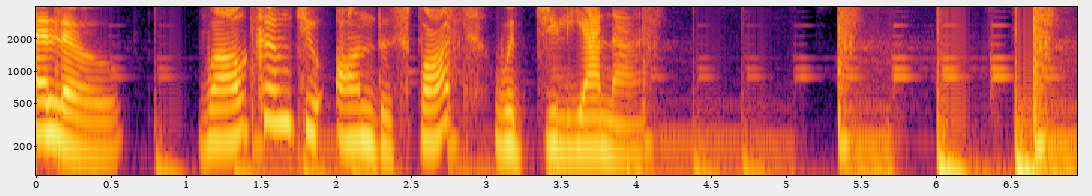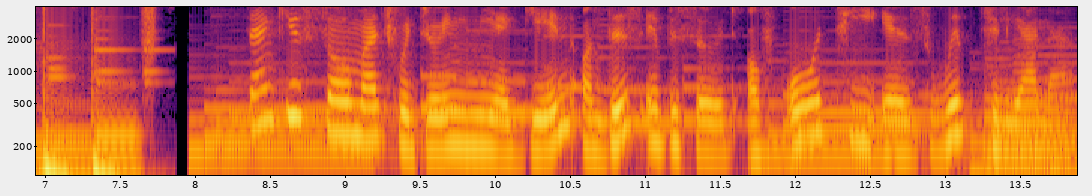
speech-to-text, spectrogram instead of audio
Hello, welcome to On the Spot with Juliana. Thank you so much for joining me again on this episode of OTS with Juliana.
